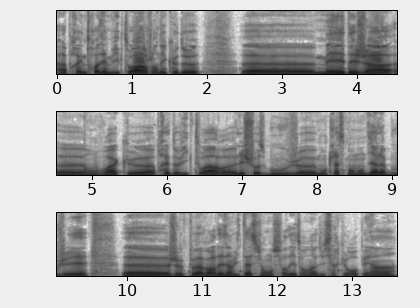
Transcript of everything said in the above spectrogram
après une troisième victoire. J'en ai que deux. mais déjà, on voit que après deux victoires, les choses bougent. mon classement mondial a bougé. je peux avoir des invitations sur des tournois du circuit européen.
